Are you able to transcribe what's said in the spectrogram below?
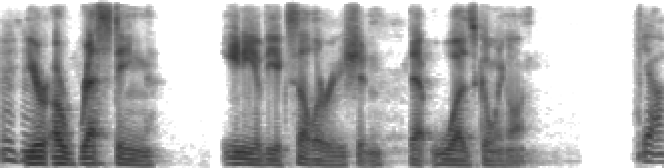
Mhm. you're arresting any of the acceleration that was going on Yeah.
